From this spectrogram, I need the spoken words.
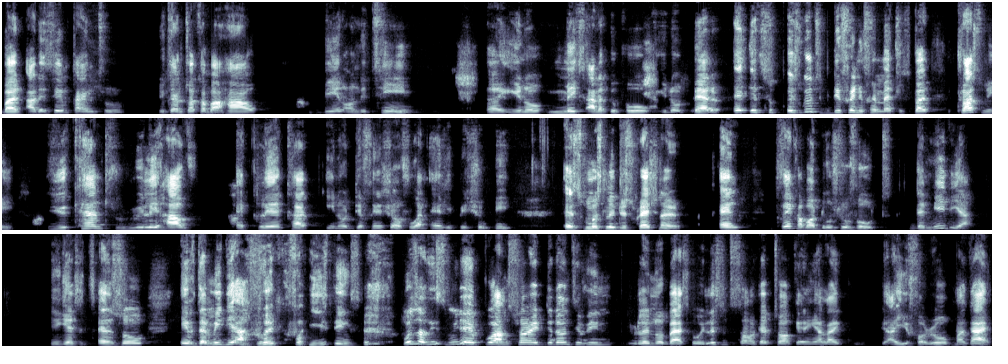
but at the same time, too, you can talk about how being on the team uh, you know, makes other people, you know, better. It, it's it's going to be different different metrics, but trust me, you can't really have a clear cut, you know, definition of who an MVP should be. It's mostly discretionary. And think about those who vote. The media, you get it. And so, if the media are voting for these things, most of these media people, I'm sorry, they don't even really know basketball. We listen to some of them talk, and you're like, "Are you for real, my guy?"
